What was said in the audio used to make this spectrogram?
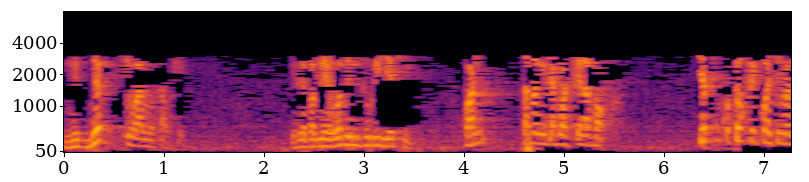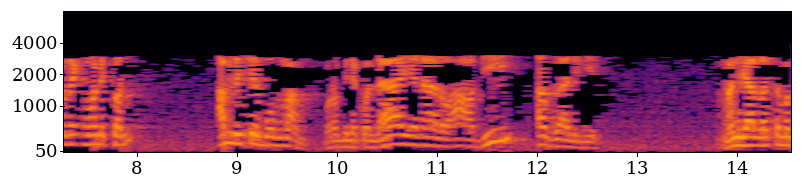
nit ñëpp ci wàllu tawhid gis nga ba mu ne wa min zurriyati kon sama njaboot ci la bokk képp ku toqi ko ci man rek moom it kon am na cër boobu ma am borom bi ne ko laa yanaalu ahdi azzalimin man yàlla sama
